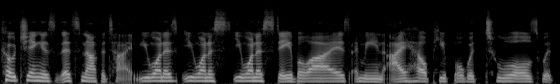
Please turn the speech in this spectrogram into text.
coaching is that's not the time. You want to you want to you want to stabilize. I mean, I help people with tools with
